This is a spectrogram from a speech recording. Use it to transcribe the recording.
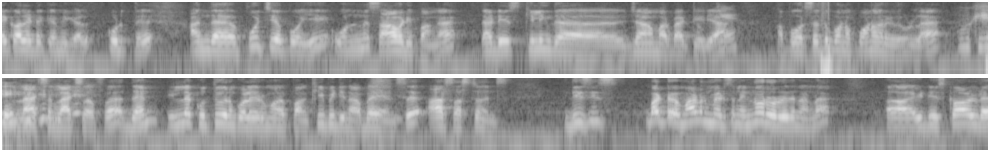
I call it chemical கொடுத்து அந்த பூச்சியை போய் ஒன்று சாவடிப்பாங்க. That is killing the germ or bacteria. அப்போ ஒரு செத்து போன பணம் இருக்குது உள்ள. Okay lakhs and lakhs of then இல்லை குத்துவரும் கொலையுரமா வைப்பாங்க. Keep it in abeyance or sustenance this is but modern medicine இன்னொரு ஒரு இது என்னன்னா இட் இஸ் கால்டு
